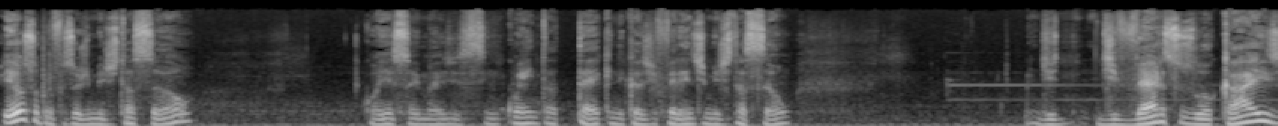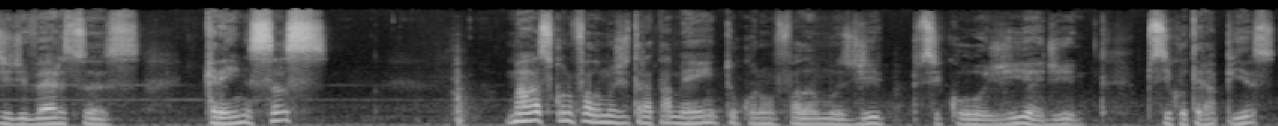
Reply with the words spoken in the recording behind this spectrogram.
Eu sou professor de meditação, conheço aí mais de 50 técnicas diferentes de meditação de diversos locais, de diversas crenças. Mas quando falamos de tratamento, quando falamos de psicologia, de psicoterapias,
